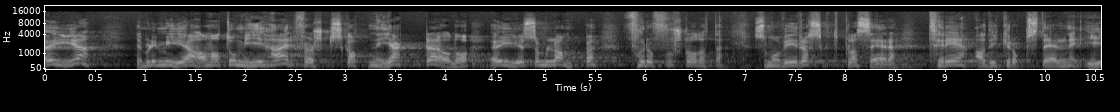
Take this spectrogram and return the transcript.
øyet. Det blir mye anatomi her. Først skatten i hjertet, og nå øyet som lampe. For å forstå dette så må vi raskt plassere tre av de kroppsdelene i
